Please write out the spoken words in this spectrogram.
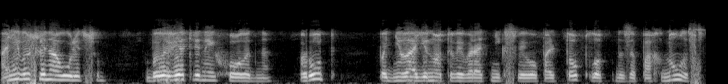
Они вышли на улицу. Было ветрено и холодно. Рут подняла енотовый воротник своего пальто, плотно запахнулась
